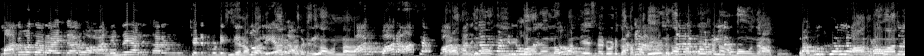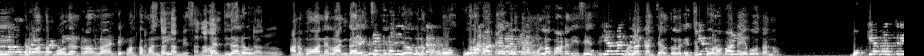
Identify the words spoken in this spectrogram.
మానవతా రాయ్ గారు ఆ నిర్ణయాధికారం ఇచ్చేటటువంటి ఈ విభాగంలో పనిచేసినటువంటి గత పదేళ్ళుగా అధికార పనిచేసిన అనుభవం ఉంది నాకు. అనుభవాన్ని తర్వాత కోదండరాం లాంటి కొంతమంది పెద్దలు. అనుభవాన్ని రంగరించి నిరుద్యోగులకు పూలబాట మానవతా అయిపోతున్నాం రాయ్ ముళ్ళబాట తీసేసి ముఖ్యమంత్రి- ముళ్ళ కంచెలు తొలగించి పూలబాట అయిపోతున్నాం. ముఖ్యమంత్రి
